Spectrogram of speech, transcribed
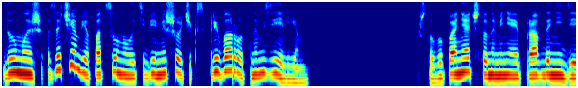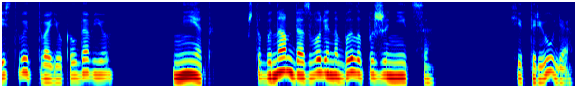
думаешь, зачем я подсунула тебе мешочек с приворотным зельем?» «Чтобы понять, что на меня и правда не действует твое колдовье. «Нет, чтобы нам дозволено было пожениться». «Хитрюля»,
